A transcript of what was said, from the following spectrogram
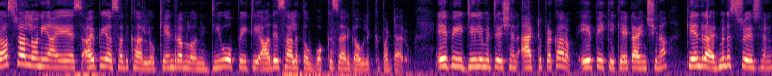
రాష్ట్రాల్లోని ఐఏఎస్ ఐపీఎస్ అధికారులు కేంద్రంలోని డీఓపీటీ ఆదేశాలతో ఒక్కసారిగా ఉలిక్కిపడ్డారు. ఏపీ డీలిమిటేషన్ యాక్ట్ ప్రకారం ఏపీకి కేటాయించిన కేంద్ర అడ్మినిస్ట్రేషన్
